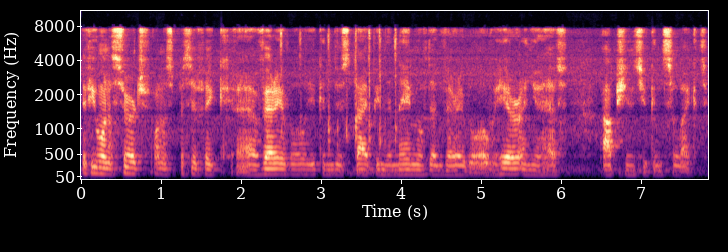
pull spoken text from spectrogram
if you want to search on a specific uh, variable you can just type in the name of that variable over here and you have options you can select.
